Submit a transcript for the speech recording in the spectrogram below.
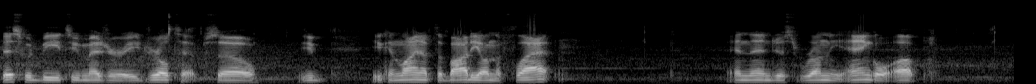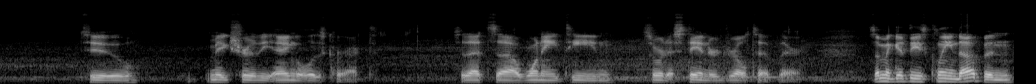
This would be to measure a drill tip. So you you can line up the body on the flat and then just run the angle up to make sure the angle is correct. So that's uh, 118 sort of standard drill tip there. So I'm going to get these cleaned up and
